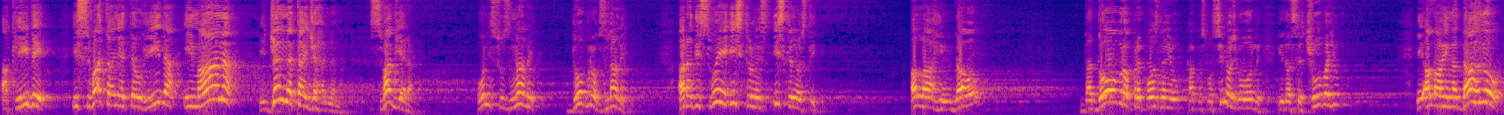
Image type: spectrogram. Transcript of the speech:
akide i svatanje teuhida, imana i dženneta i džehennema. Sva vjera. Oni su znali, dobro znali, a radi svoje iskrenosti, iskrenosti Allah im dao Da dobro prepoznaju, kako smo sinoć govorili, i da se čuvaju. I Allah i nadahnuo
